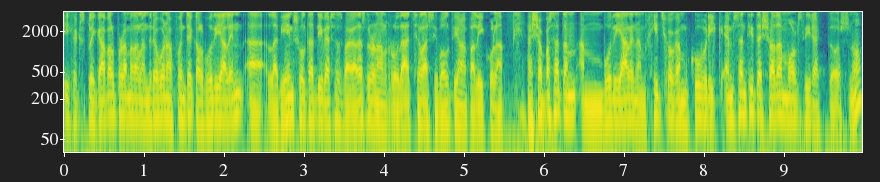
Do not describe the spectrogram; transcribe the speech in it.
i que explicava al programa de l'Andreu Buenafuente que el Woody Allen eh, l'havia insultat diverses vegades durant el rodatge de la seva última pel·lícula. Això ha passat amb, amb Woody Allen, amb Hitchcock, amb Kubrick. Hem sentit això de molts directors, no?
